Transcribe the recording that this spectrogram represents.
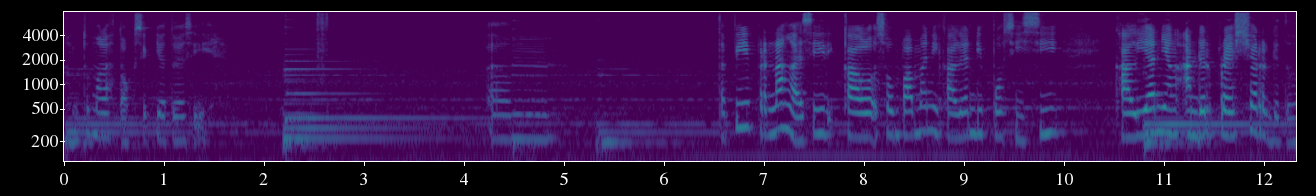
Itu malah toxic ya sih. Um, tapi pernah nggak sih kalau seumpama nih kalian di posisi kalian yang under pressure gitu?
